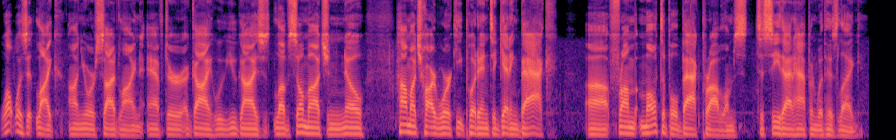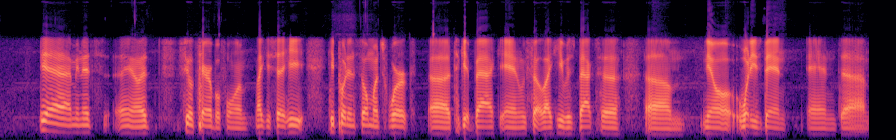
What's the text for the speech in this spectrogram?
What was it like on your sideline after a guy who you guys love so much and know how much hard work he put into getting back uh, from multiple back problems to see that happen with his leg? Yeah, I mean it's you know it feels terrible for him. Like you said, he he put in so much work uh, to get back, and we felt like he was back to um, you know what he's been, and uh,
